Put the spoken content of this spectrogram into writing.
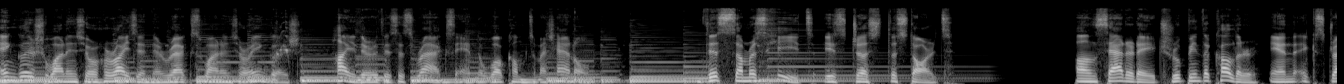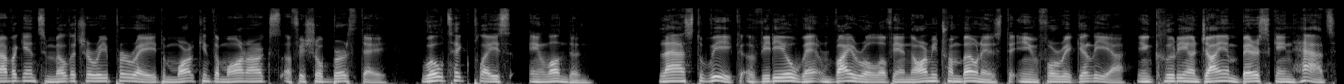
English widens your horizon and Rex widens your English. Hi there, this is Rex and welcome to my channel. This summer's heat is just the start. On Saturday, Trooping the Color, an extravagant military parade marking the monarch's official birthday, will take place in London. Last week, a video went viral of an army trombonist in full regalia, including a giant bearskin hat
